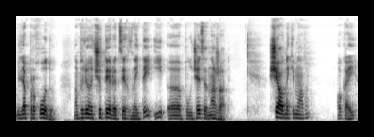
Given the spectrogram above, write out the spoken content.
для проходу. Нам потрібно 4 цих знайти і, е, нажати. Ще одна кімната. Окей.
